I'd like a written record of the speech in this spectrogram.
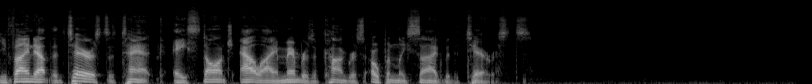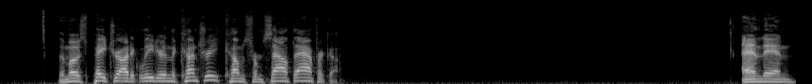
You find out that terrorists attack a staunch ally, and members of Congress openly side with the terrorists. The most patriotic leader in the country comes from South Africa. And then,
